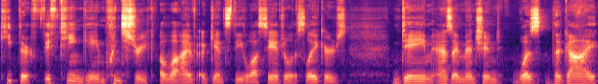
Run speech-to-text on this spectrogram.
keep their 15 game win streak alive against the Los Angeles Lakers. Dame, as I mentioned, was the guy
